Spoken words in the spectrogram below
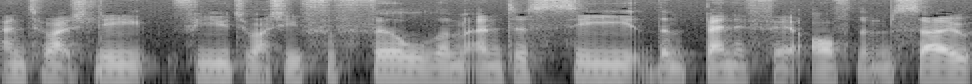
and to actually, for you to actually fulfill them and to see the benefit of them. So,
